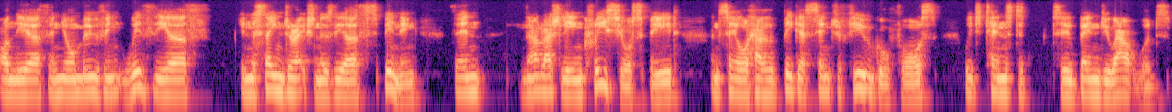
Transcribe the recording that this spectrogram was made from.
on the Earth and you're moving with the Earth in the same direction as the Earth spinning, then that'll actually increase your speed, and so you'll have a bigger centrifugal force, which tends to to bend you outwards.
